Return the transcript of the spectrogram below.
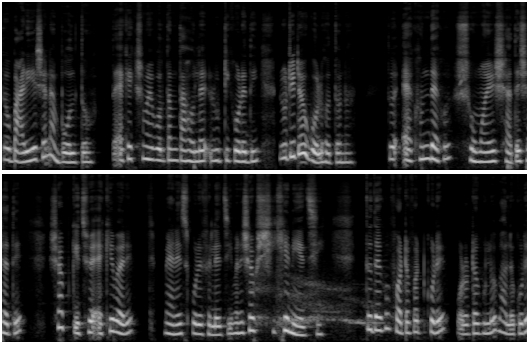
তো বাড়ি এসে না বলতো, তো এক এক সময় বলতাম, তাহলে রুটি করে দিই। রুটিটাও গোল হতো না। তো এখন দেখো সময়ের সাথে সাথে সব কিছু একেবারে ম্যানেজ করে ফেলেছি মানে সব শিখে নিয়েছি। তো দেখো ফটাফট করে পরোটাগুলো ভালো করে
